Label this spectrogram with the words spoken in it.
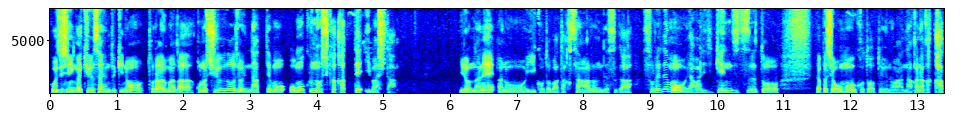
ご自身が9歳の時のトラウマがこの修道場になっても重くのしかかっていました。いろんなねあのいい言葉たくさんあるんですがそれでもやはり現実とやっぱし思うことというのはなかなか葛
